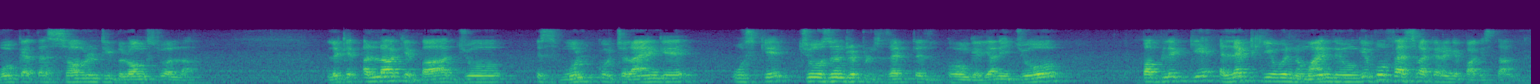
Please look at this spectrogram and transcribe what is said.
वो कहता है सॉवरिटी बिलोंग्स टू अल्लाह लेकिन अल्लाह के बाद जो इस मुल्क को चलाएँगे, उसके चोजन रिप्रेजेंटेटिव होंगे, यानी जो पब्लिक के इलेक्ट किए हुए नुमाइंदे होंगे, वो फैसला करेंगे पाकिस्तान का।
